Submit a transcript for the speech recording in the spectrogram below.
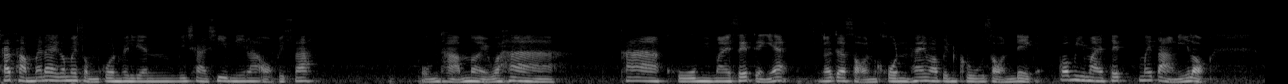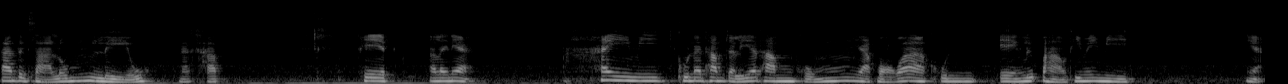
ถ้าทำไม่ได้ก็ไม่สมควรไปเรียนวิชาชีพนี้ลาออกไปซะ ผมถามหน่อยว่า ถ้าครูมี mindset อย่างเงี้ยแล้วจะสอนคนให้มาเป็นครูสอนเด็ก ก็มี mindset ไม่ต่างนี้หรอก การศึกษาล้มเหลวนะครับ เพจอะไรเนี่ย ให้มีคุณธรรมจริยธรรม ผมอยากบอกว่าคุณเองหรือเปล่าที่ไม่มี เนี่ย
